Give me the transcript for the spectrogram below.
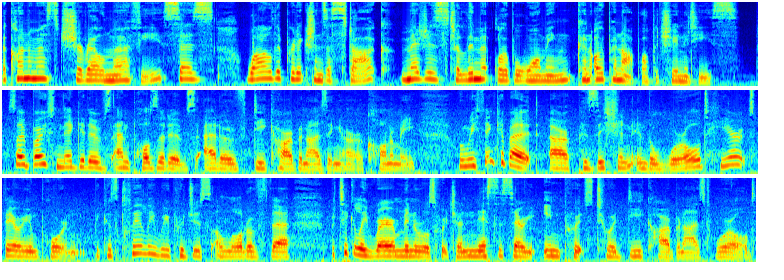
Economist Cherelle Murphy says while the predictions are stark, measures to limit global warming can open up opportunities. So, both negatives and positives out of decarbonising our economy. When we think about our position in the world here, it's very important because clearly we produce a lot of the particularly rare minerals which are necessary inputs to a decarbonised world.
